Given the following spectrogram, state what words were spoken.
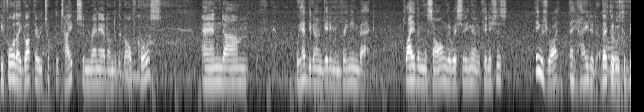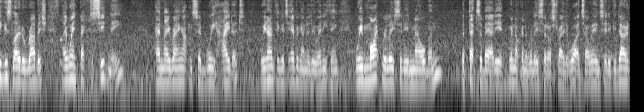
Before they got there, he took the tapes and ran out onto the golf course, and um, we had to go and get him and bring him back, play them the song that we're sitting there and it finishes. He was right. They hated it. They thought it was the biggest load of rubbish. They went back to Sydney and they rang up and said, We hate it. We don't think it's ever going to do anything. We might release it in Melbourne, but that's about it. We're not going to release it Australia wide. So Ian said, If you don't,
